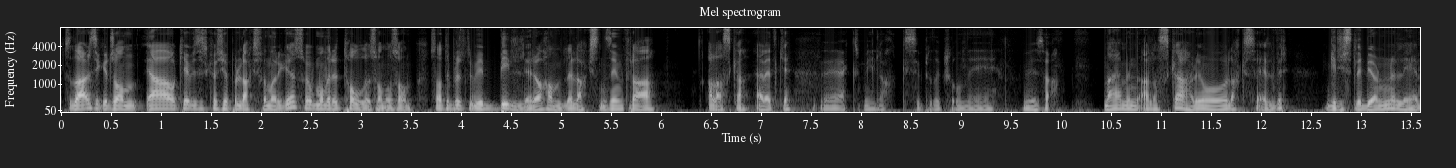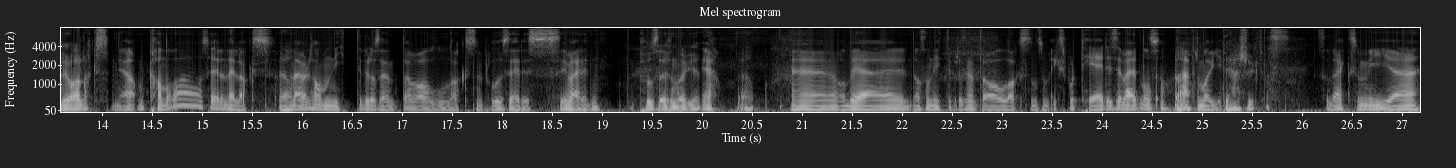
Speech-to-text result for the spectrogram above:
Så da er det sikkert sånn Ja, ok, hvis dere skal kjøpe laks fra Norge, så må dere tolle sånn og sånn. Sånn at det plutselig blir billigere å handle laksen sin fra Alaska. Jeg vet ikke. Det er ikke så mye lakseproduksjon i USA. Nei, men Alaska er det jo lakseelver. Grizzlybjørnene lever jo av laks. Ja, men Canada ser en del laks. Ja. Men det er vel sånn 90% av all laksen produseres i verden. Produseres i Norge. Ja. Eh, og det er altså 90% av all laksen som eksporteres i verden også, Ja. er fra Norge. Det er sjukt, ass. Så det er ikke så mye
